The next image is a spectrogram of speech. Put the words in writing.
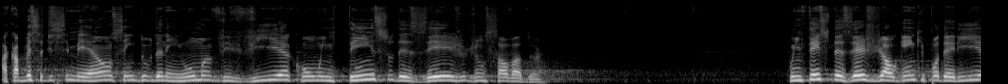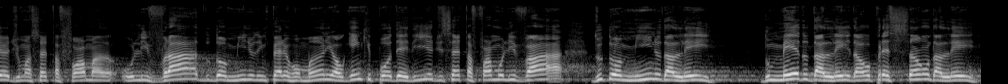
A cabeça de Simeão, sem dúvida nenhuma, vivia com um intenso desejo de um Salvador. Um intenso desejo de alguém que poderia, de uma certa forma, o livrar do domínio do Império Romano e alguém que poderia, de certa forma, o livrar do domínio da lei, do medo da lei, da opressão da lei.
